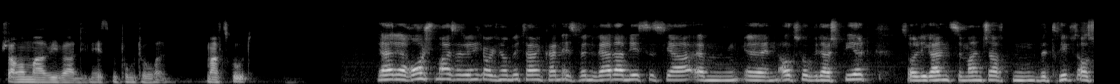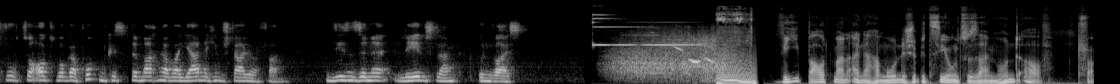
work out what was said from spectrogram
schauen wir mal, wie wir die nächsten Punkte holen. Macht's gut. Ja, der Rauschmeister, den ich euch noch mitteilen kann, ist, wenn Werder nächstes Jahr ähm, äh, in Augsburg wieder spielt, soll die ganze Mannschaft einen Betriebsausflug zur Augsburger Puppenkiste machen, aber ja nicht im Stadion fahren. In diesem Sinne, lebenslang grün-weiß. Wie baut man eine harmonische Beziehung zu seinem Hund auf? Puh,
